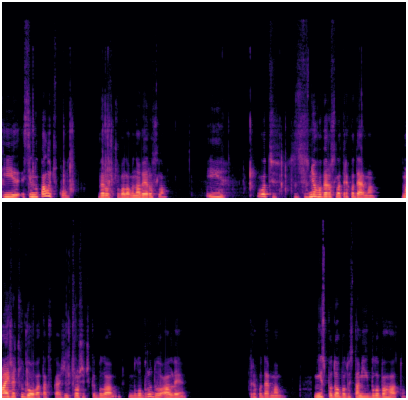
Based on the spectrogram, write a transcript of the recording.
і сінну паличку вирощувала, вона виросла. І от з нього виросла триходерма. Майже чудова, так скажемо. Трошечки була, було бруду, але триходерма мені сподобалось, там їх було багато.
